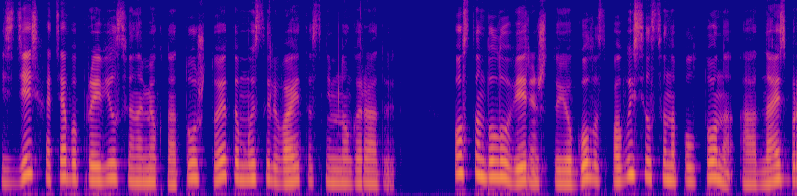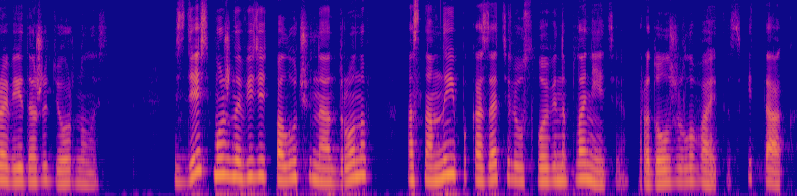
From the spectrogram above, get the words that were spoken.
И здесь хотя бы проявился намек на то, что эта мысль Вайтас немного радует. Холстон был уверен, что ее голос повысился на полтона, а одна из бровей даже дернулась. «Здесь можно видеть полученные от дронов основные показатели условий на планете», продолжила Вайтас. «Итак,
